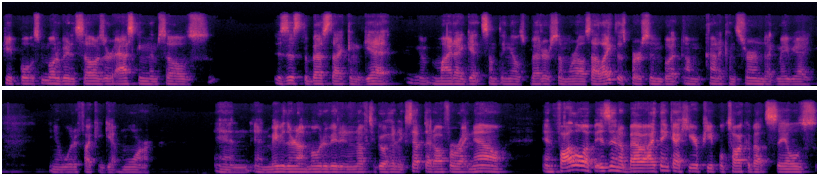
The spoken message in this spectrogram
people, motivated sellers are asking themselves, is this the best I can get? Might I get something else better somewhere else? I like this person, but I'm kind of concerned like maybe I, you know, what if I could get more? And and maybe they're not motivated enough to go ahead and accept that offer right now. And follow up isn't about. I think I hear people talk about sales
